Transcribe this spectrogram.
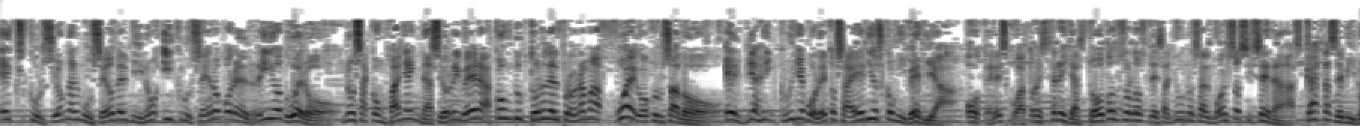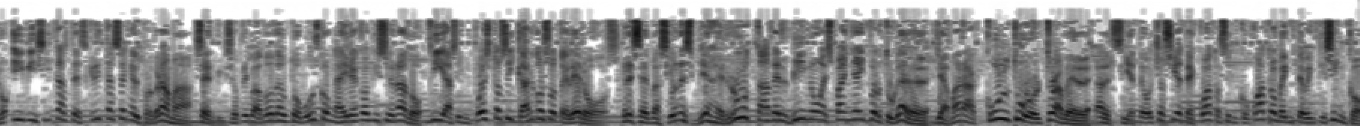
Excursión al Museo del Vino y crucero por el río Duero. Nos acompaña Ignacio Rivera, conductor del programa Fuego Cruzado. El viaje incluye boletos aéreos con Iberia, hoteles cuatro estrellas, todos los desayunos, almuerzos y cenas, catas de vino y visitas descritas en el programa, servicio privado de autobús con aire acondicionado, guías, impuestos y cargos hoteleros, reservaciones, viaje, ruta del vino España y Portugal. Llamar a Culture Travel al 787-454-2025,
